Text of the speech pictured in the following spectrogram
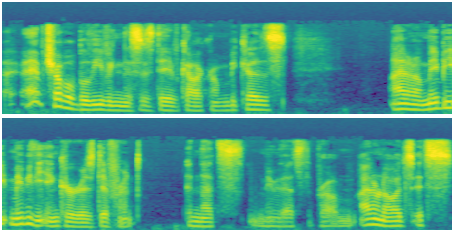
I- have trouble believing this is Dave Cockrum because I don't know. Maybe maybe the inker is different, and that's maybe that's the problem. I don't know. It's it's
